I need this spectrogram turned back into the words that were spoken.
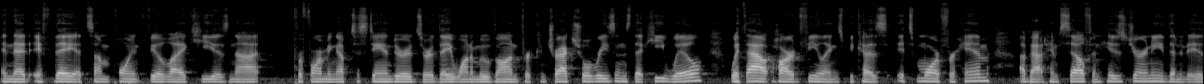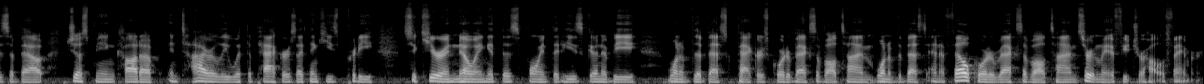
And that if they at some point feel like he is not performing up to standards or they want to move on for contractual reasons, that he will without hard feelings because it's more for him about himself and his journey than it is about just being caught up entirely with the Packers. I think he's pretty secure in knowing at this point that he's going to be one of the best Packers quarterbacks of all time, one of the best NFL quarterbacks of all time, certainly a future Hall of Famer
